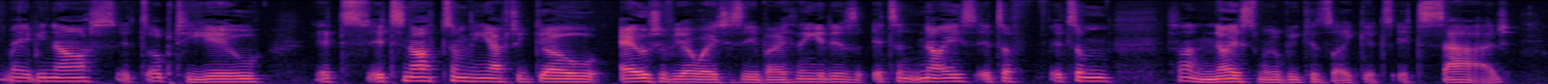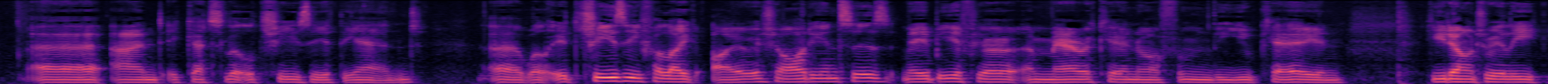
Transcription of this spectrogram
maybe not. It's up to you. It's it's not something you have to go out of your way to see, but I think it is. It's a nice. It's a. It's a. It's not a nice movie because like it's it's sad, uh, and it gets a little cheesy at the end. Uh, well, it's cheesy for like Irish audiences. Maybe if you're American or from the UK and you don't really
